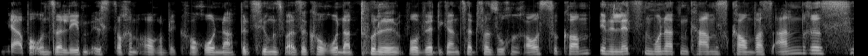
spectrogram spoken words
Ja, aber unser Leben ist doch im Augenblick Corona, beziehungsweise Corona-Tunnel, wo wir die ganze Zeit versuchen rauszukommen. In den letzten Monaten kam es kaum was anderes.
